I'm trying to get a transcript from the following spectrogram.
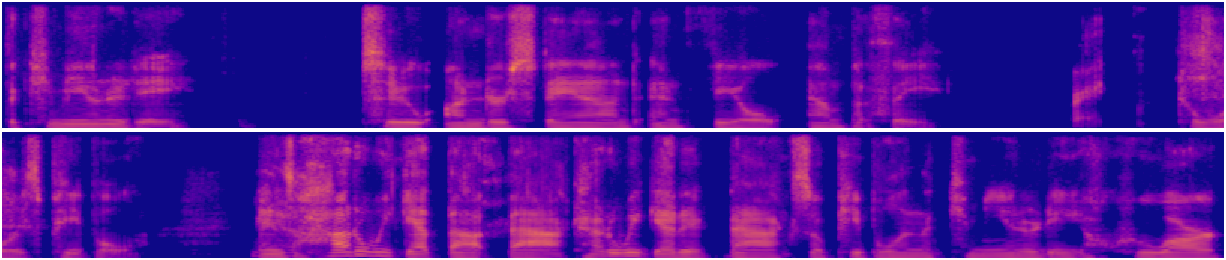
the community to understand and feel empathy right towards people. And yeah. so how do we get that back? How do we get it back so people in the community who are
